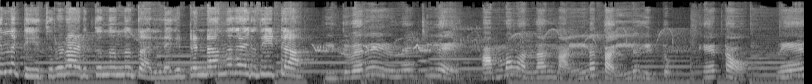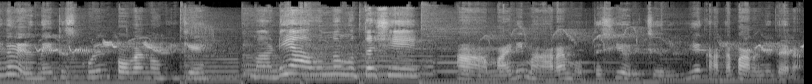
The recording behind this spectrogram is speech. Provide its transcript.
ഇന്ന് ടീച്ചറുടെ അടുത്ത് നിന്ന് തല്ല് കിട്ടണ്ടെന്ന് കരുതിയിട്ടാ. ഇതുവരെ എഴുന്നേറ്റില്ലേ? അമ്മ വന്നാൽ നല്ല തല്ല് കിട്ടും. കേട്ടോ? വേഗം എഴുന്നേറ്റ് സ്കൂളിൽ പോകാൻ നോക്കിക്കേ. മടിയാവുന്നു മുത്തശ്ശി. ആ മടി മാറാൻ മുത്തശ്ശി ഒരു ചെറിയ കഥ പറഞ്ഞു തരാം.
